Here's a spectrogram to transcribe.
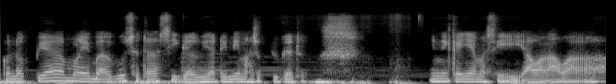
Kondok Bia mulai bagus setelah si Gagliardini masuk juga tuh. Ini kayaknya masih awal-awal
